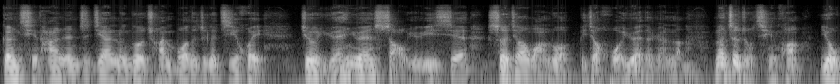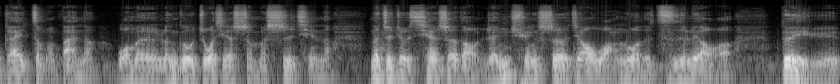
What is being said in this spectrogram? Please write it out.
跟其他人之间能够传播的这个机会。就远远少于一些社交网络比较活跃的人了。那这种情况又该怎么办呢？我们能够做些什么事情呢？那这就牵涉到人群社交网络的资料啊，对于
